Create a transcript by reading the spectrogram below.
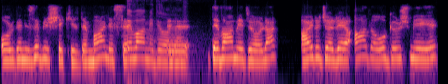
organize bir şekilde maalesef Devam ediyorlar. e, devam ediyorlar. Ayrıca RA da o görüşmeyi,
